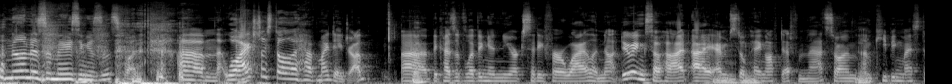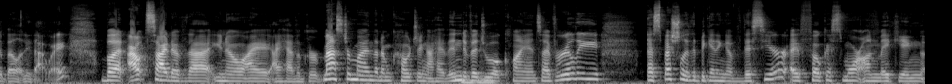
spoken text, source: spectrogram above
none as amazing as this one. Um, well, I actually still have my day job uh, because of living in New York City for a while and not doing so hot. I am mm-hmm. still paying off debt from that, so I'm, yeah. I'm keeping my stability that way. But outside of that, you know, I, I have a group mastermind that I'm coaching. I have individual mm-hmm. clients. I've really especially the beginning of this year, I focused more on making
